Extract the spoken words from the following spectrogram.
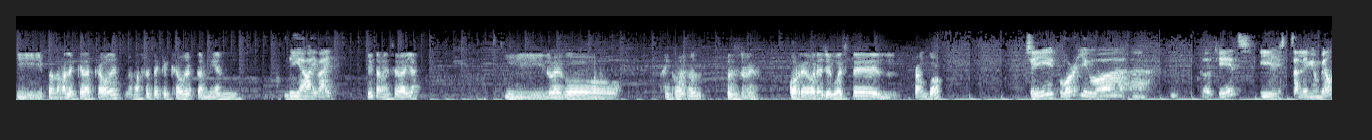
y pues nomás le queda Crowder, nomás falta que Crowder también, Diga bye bye. sí, también se vaya, y luego, ay, ¿cómo son? Pues re- corredores, llegó este, el Frank Gore, Sí, Gore llegó a, a los Jets y está Le'Veon Bell.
